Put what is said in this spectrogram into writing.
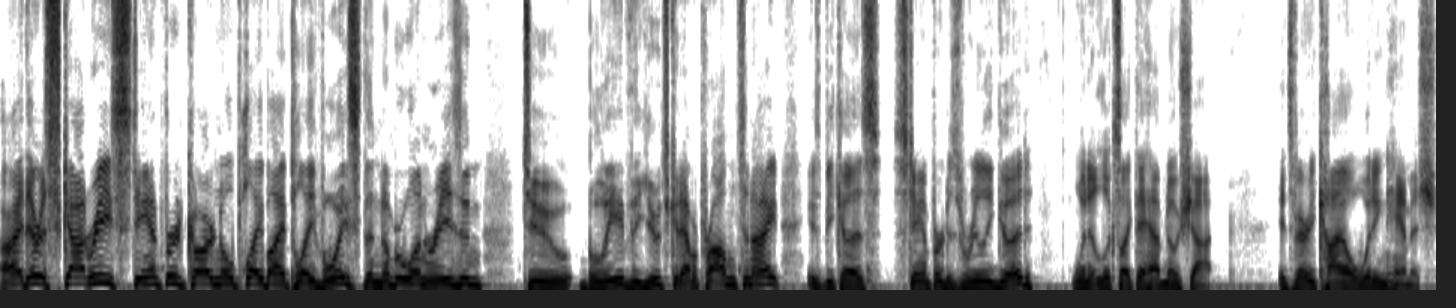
All right, there is Scott Reiss, Stanford Cardinal play-by-play voice. The number one reason to believe the Utes could have a problem tonight is because Stanford is really good when it looks like they have no shot. It's very Kyle Whittinghamish.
